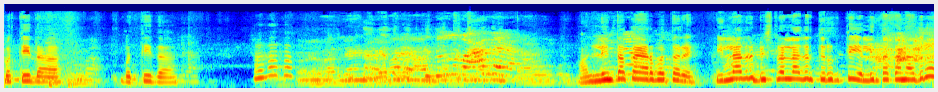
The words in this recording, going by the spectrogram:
ಬತ್ತಿದ ಬತ್ತಿದ? ಅಲ್ಲಿನ ತಕ ಯಾರು ಬರ್ತಾರೆ? ಇಲ್ಲಾದ್ರೆ ಬಿಸಿಲಲ್ಲಾದ್ರೆ ತಿರುಗ್ತಿ ಎಲ್ಲಿನ ತಕನಾದ್ರು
